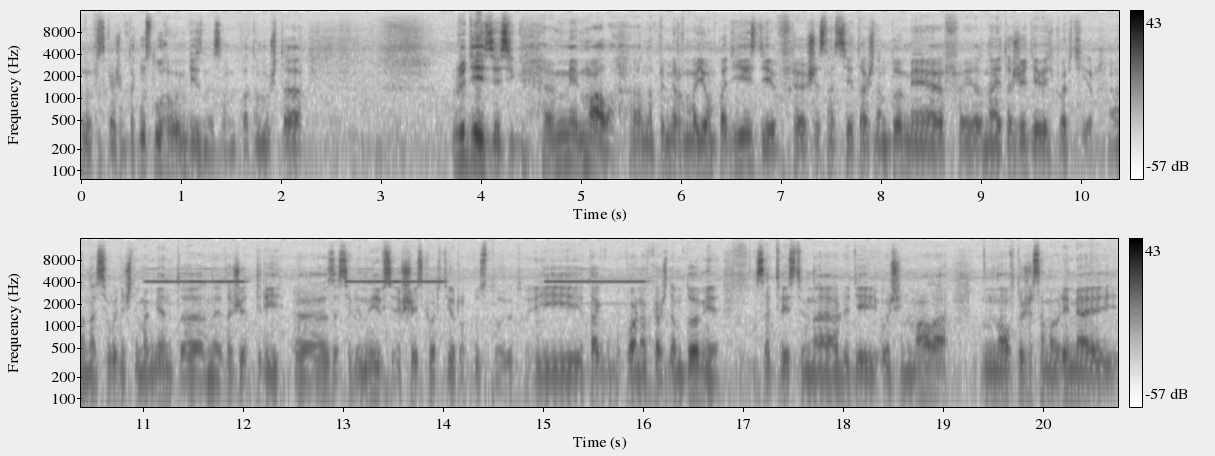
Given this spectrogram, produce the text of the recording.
ну, скажем так, услуговым бизнесом, потому что людей здесь мало. Например, в моем подъезде в 16-этажном доме на этаже 9 квартир. На сегодняшний момент э, на этаже 3 э, заселены, 6 квартир пустуют. И так буквально в каждом доме, соответственно, людей очень мало, но в то же самое время э,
